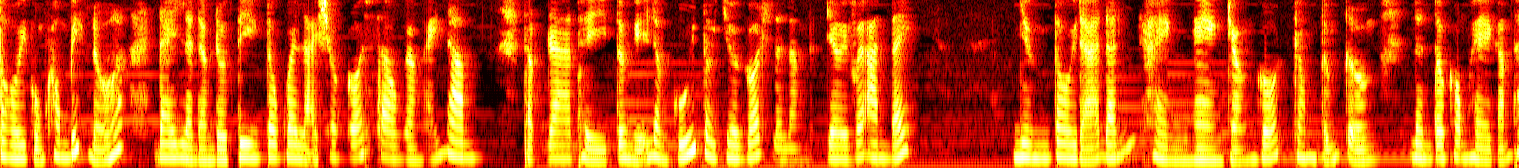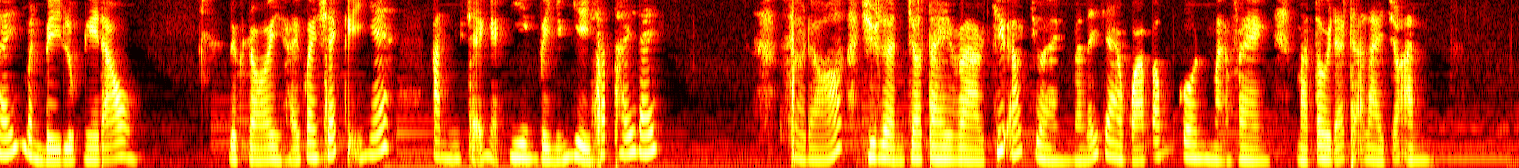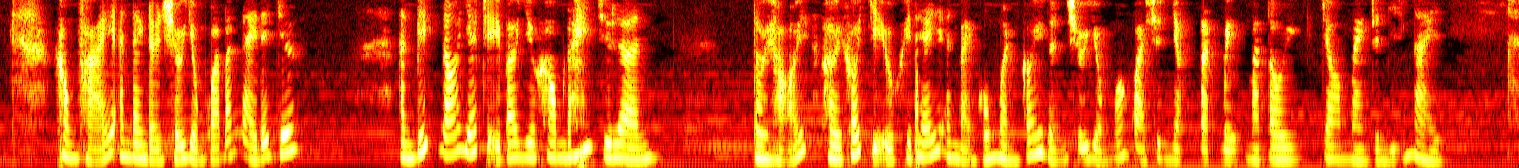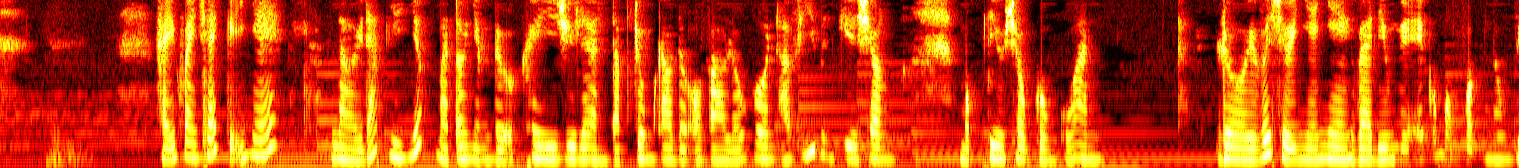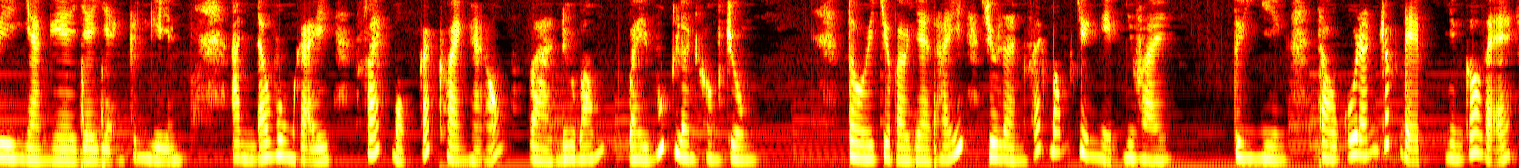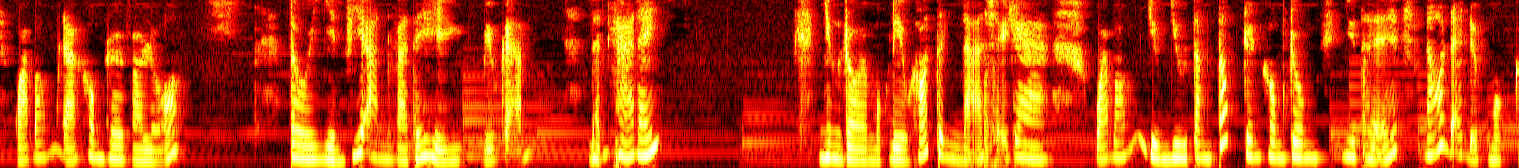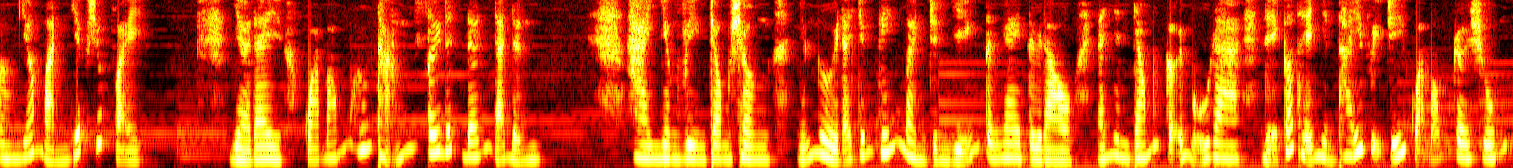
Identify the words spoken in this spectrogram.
Tôi cũng không biết nữa, đây là lần đầu tiên tôi quay lại sân golf sau gần ấy năm. Thật ra thì tôi nghĩ lần cuối tôi chơi golf là lần chơi với anh đấy. Nhưng tôi đã đánh hàng ngàn trận golf trong tưởng tượng nên tôi không hề cảm thấy mình bị lục nghề đâu. Được rồi, hãy quan sát kỹ nhé, anh sẽ ngạc nhiên vì những gì sắp thấy đấy. Sau đó, Julian cho tay vào chiếc áo choàng và lấy ra quả bóng côn mạ vàng mà tôi đã trả lại cho anh. Không phải anh đang định sử dụng quả bánh này đấy chứ? Anh biết nó giá trị bao nhiêu không đấy, Julian? Tôi hỏi, hơi khó chịu khi thấy anh bạn của mình có ý định sử dụng món quà sinh nhật đặc biệt mà tôi cho màn trình diễn này. Hãy quan sát kỹ nhé, lời đáp duy nhất mà tôi nhận được khi Julian tập trung cao độ vào lỗ gôn ở phía bên kia sân, mục tiêu sau cùng của anh. Rồi với sự nhẹ nhàng và điều nghệ của một vận động viên nhà nghề dày dặn kinh nghiệm, anh đã vung gậy phát một cách hoàn hảo và đưa bóng bay vút lên không trung. Tôi chưa bao giờ thấy Julian phát bóng chuyên nghiệp như vậy. Tuy nhiên, sau cú đánh rất đẹp nhưng có vẻ quả bóng đã không rơi vào lỗ. Tôi nhìn phía anh và thể hiện biểu cảm. Đánh khá đấy. Nhưng rồi một điều khó tin đã xảy ra, quả bóng dường như tăng tốc trên không trung như thể nó đã được một cơn gió mạnh giúp sức vậy. Giờ đây, quả bóng hướng thẳng tới đích đến đã định. Hai nhân viên trong sân, những người đã chứng kiến màn trình diễn từ ngay từ đầu đã nhanh chóng cởi mũ ra để có thể nhìn thấy vị trí quả bóng rơi xuống.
